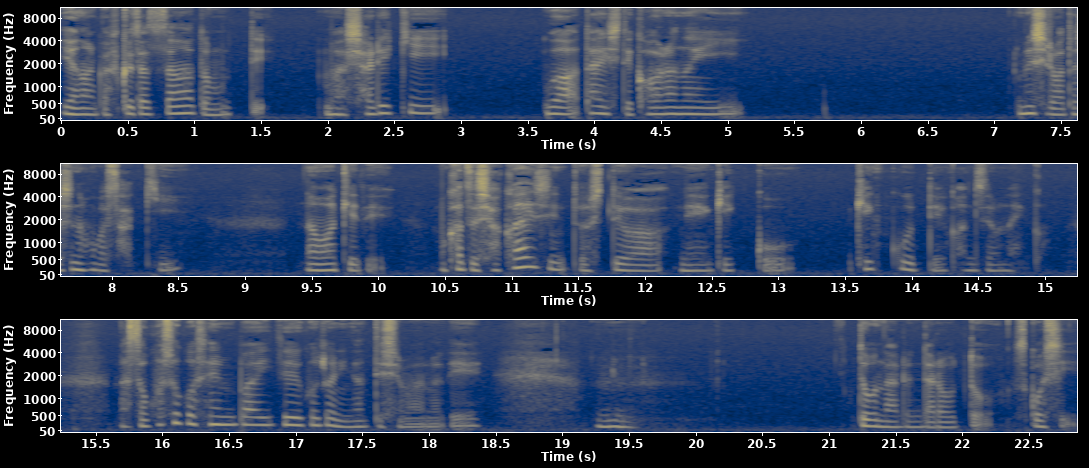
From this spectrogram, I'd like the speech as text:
いやなんか複雑だなと思って。まあ車歴は大して変わらない。むしろ私の方が先なわけで。かつ社会人としてはね結構結構っていう感じではないか。まあ、そこそこ先輩ということになってしまうので、うん、どうなるんだろうと少し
